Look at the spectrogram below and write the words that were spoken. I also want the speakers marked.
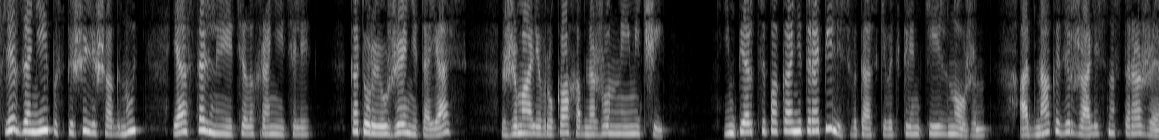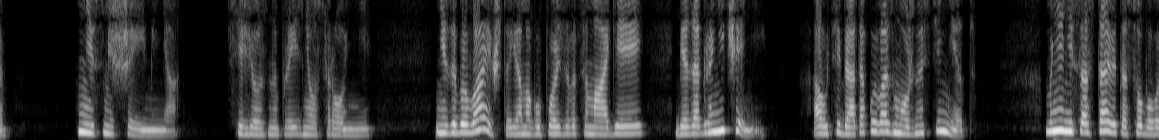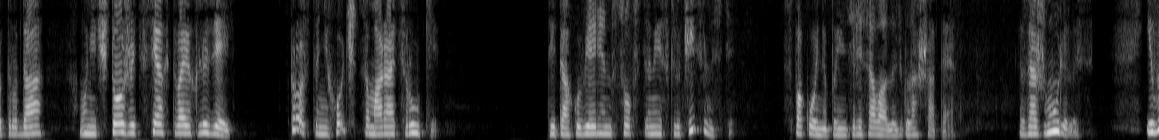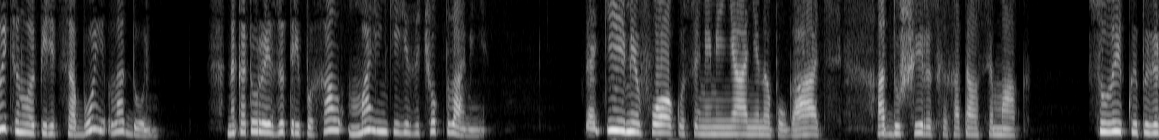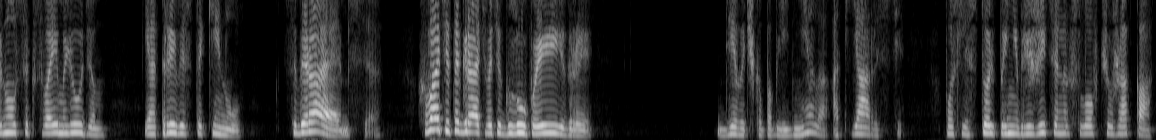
Speaker 1: Вслед за ней поспешили шагнуть и остальные телохранители, которые уже, не таясь, сжимали в руках обнаженные мечи. Имперцы пока не торопились вытаскивать клинки из ножен, однако держались на стороже. «Не смеши меня», — серьезно произнес Ронни. «Не забывай, что я могу пользоваться магией без ограничений, а у тебя такой возможности нет. Мне не составит особого труда уничтожить всех твоих людей. Просто не хочется морать руки». «Ты так уверен в собственной исключительности?» — спокойно поинтересовалась глашатая. Зажмурилась и вытянула перед собой ладонь, на которой затрепыхал маленький язычок пламени. «Такими фокусами меня не напугать!» — от души расхохотался маг. С улыбкой повернулся к своим людям и отрывисто кинул. «Собираемся! Хватит играть в эти глупые игры!» Девочка побледнела от ярости после столь пренебрежительных слов чужака,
